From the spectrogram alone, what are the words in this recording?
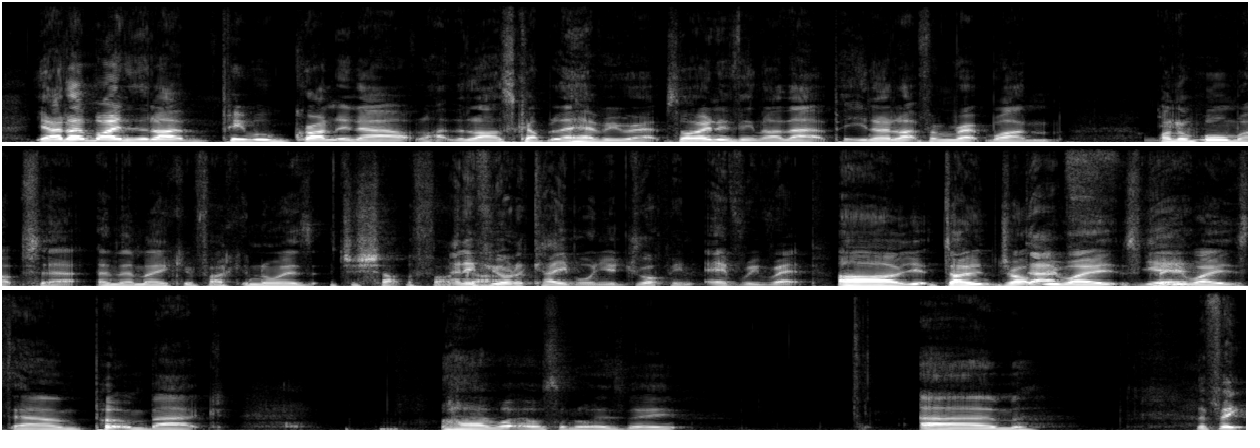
yeah, I don't mind like people grunting out like the last couple of heavy reps or anything like that. But you know, like from rep one on a warm up set and they're making fucking noise, just shut the fuck up. And if up. you're on a cable and you're dropping every rep, oh, yeah, don't drop That- your weights. Put your weights down. Put them back. Uh, what else annoys me? Um, the thing,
